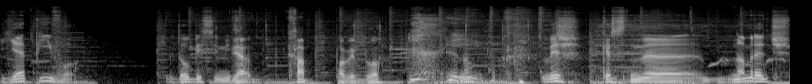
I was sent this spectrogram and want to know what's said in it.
je pivo. Kdo bi si mislil? Ja, kaj pa bi bilo? Veš, ker sem eh, namreč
